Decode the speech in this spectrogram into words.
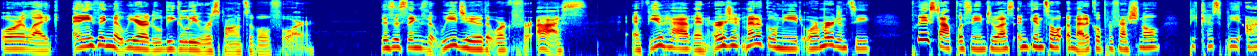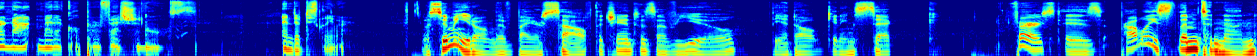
or like anything that we are legally responsible for. This is things that we do that work for us. If you have an urgent medical need or emergency, please stop listening to us and consult a medical professional because we are not medical professionals. End of disclaimer. Assuming you don't live by yourself, the chances of you, the adult, getting sick first is probably slim to none.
